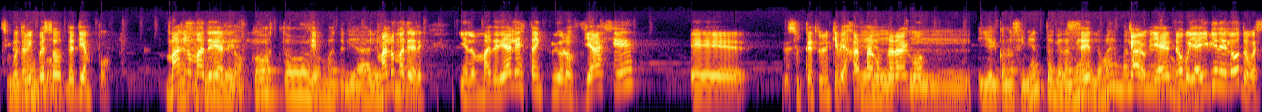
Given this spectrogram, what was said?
50 mil pesos de tiempo. Más Eso los materiales. Los costos, Sí. los materiales. Más los materiales. Y en los materiales está incluido los viajes, eh, si ustedes tuvieran que viajar para El- comprar algo. Y, y el conocimiento, que también Sí, es lo más invaluable. Claro, y ahí, ¿no? pues ahí viene el otro, pues,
